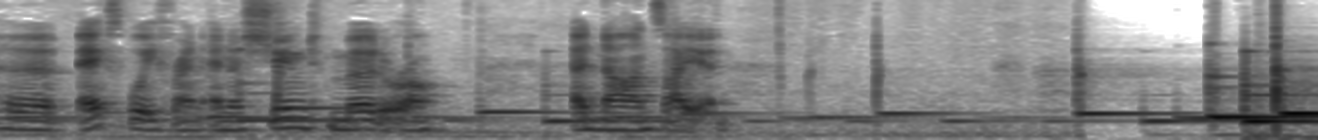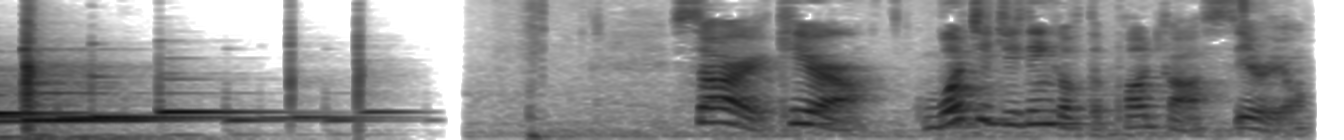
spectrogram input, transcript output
her ex-boyfriend and assumed murderer, Adnan Syed. So, Kira, what did you think of the podcast Serial?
